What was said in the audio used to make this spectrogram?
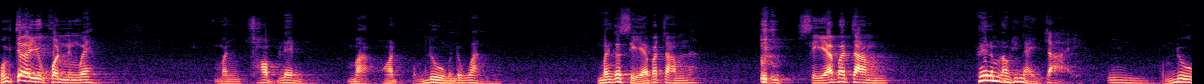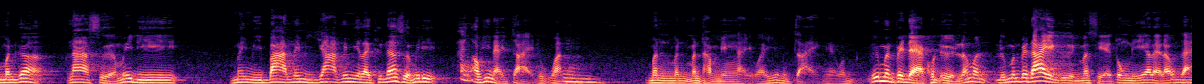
ผมเจออยู่คนหนึ่งเว้ยมันชอบเล่นหมากฮอตผมดูมันทุกวัน มันก็เสียประจำนะ เสียประจำเฮ้ยแล้วมันเอาที่ไหนจ่ายอืม ผมดูมันก็หน้าเสือไม่ดี ไม่มีบ้านไม่มีญาติไม่มีอะไรคือหน้าเสือไม่ดีแม่งเอาที่ไหนจ่ายทุกวัน มันมันมันทำยังไงไว้ที่มันจ่ายไงวะหรือมันไปแดกคนอื่นแล้วมันหรือมันไปได้อย่างอื่นมาเสียตรงนี้อะไรแล้วแต่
